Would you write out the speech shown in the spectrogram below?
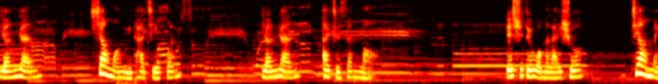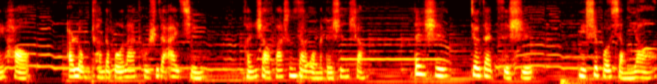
仍然向往与他结婚，仍然爱着三毛。也许对我们来说，这样美好。而冗长的柏拉图式的爱情，很少发生在我们的身上。但是就在此时，你是否想要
